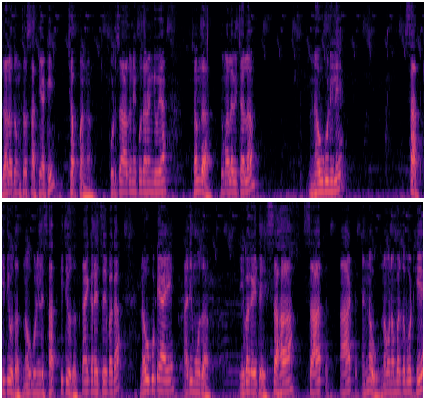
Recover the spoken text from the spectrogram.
झालं तुमचं साती आठी छप्पन्न पुढचं अजून एक उदाहरण घेऊया. समजा तुम्हाला विचारलं नऊ गुणिले सात. किती होतात? नऊ गुणिले सात. किती होतात? काय करायचं आहे बघा? नऊ कुठे आहे? आधी मोजा. हे बघा इथे. सहा सात आठ नऊ. नऊ नंबरचं बोट हे.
